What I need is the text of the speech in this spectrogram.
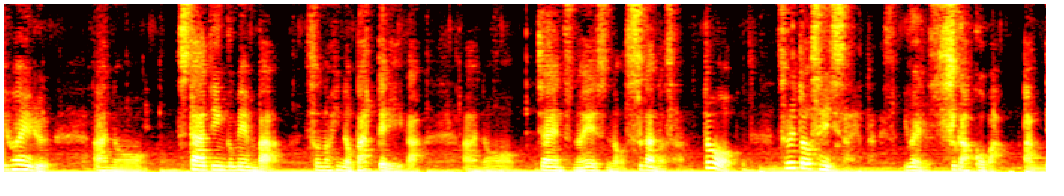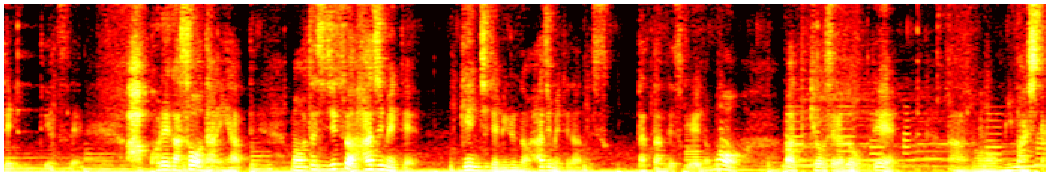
いわゆるあのスターティングメンバーその日のバッテリーがあのジャイアンツのエースの菅野さんとそれと誠司さんやったんです。いわゆる菅小ババッテリーってやつで。あこれがそうなんやって、まあ、私実は初めて現地で見るのは初めてなんですだったんですけれども、まあ、京セラドームであの見ました。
